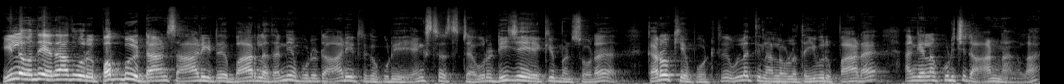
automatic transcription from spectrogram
இல்லை வந்து ஏதாவது ஒரு பப்பு டான்ஸ் ஆடிட்டு பாரில் தண்ணியை போட்டுட்டு ஆடிட்டு இருக்கக்கூடிய யங்ஸ்டர்ஸ்கிட்ட ஒரு டிஜே எக்யூப்மெண்ட்ஸோட கரோக்கியை போட்டுட்டு உள்ளத்தில் நல்ல உள்ளத்தை இவர் பாட அங்கெல்லாம் குடிச்சிட்டு ஆடினாங்களா?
